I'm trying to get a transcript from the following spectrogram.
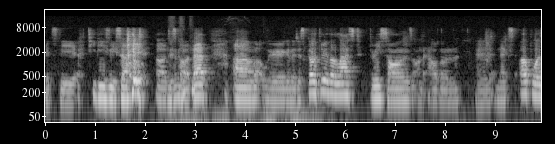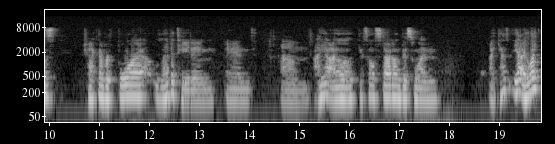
it's the TBZ side. I'll just call it that. Um, we're gonna just go through the last three songs on the album, and next up was track number four, "Levitating," and um, I, yeah, I'll guess I'll start on this one. I guess yeah, I like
